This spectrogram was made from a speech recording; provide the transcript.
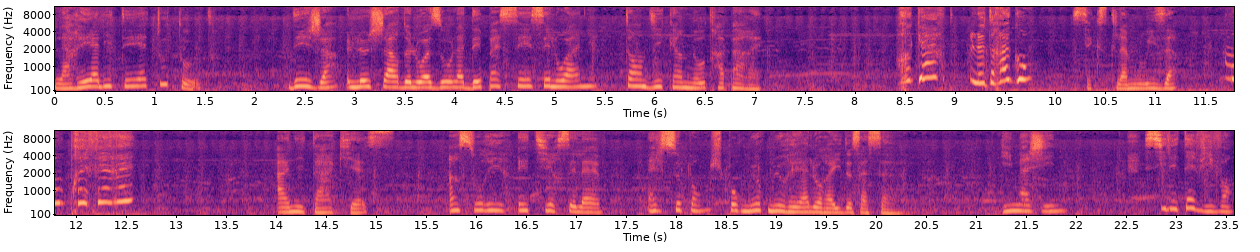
la réalité est tout autre. Déjà, le char de l'oiseau l'a dépassé et s'éloigne, tandis qu'un autre apparaît. Le dragon s'exclame Louisa. Mon préféré Anita acquiesce. Un sourire étire ses lèvres. Elle se penche pour murmurer à l'oreille de sa sœur. Imagine, s'il était vivant.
